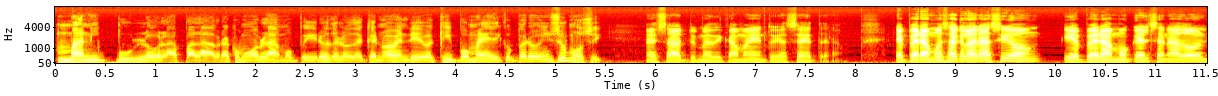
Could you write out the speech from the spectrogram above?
manipuló la palabra, como hablamos, Piro, de lo de que no ha vendido equipo médico, pero insumos sí. Exacto, y medicamentos y etcétera. Esperamos esa aclaración y esperamos que el senador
